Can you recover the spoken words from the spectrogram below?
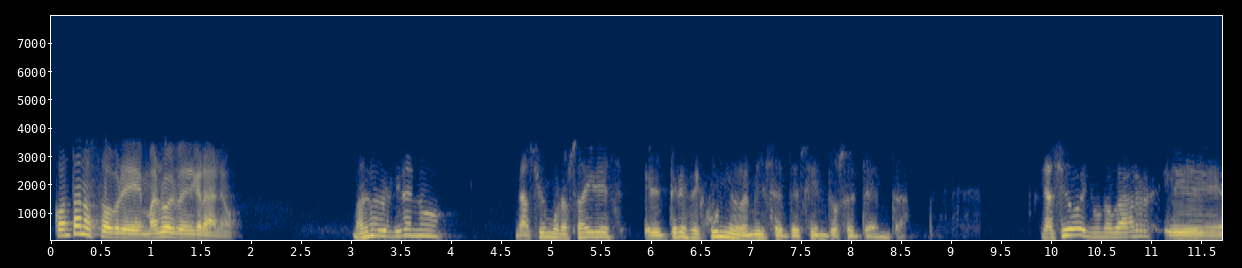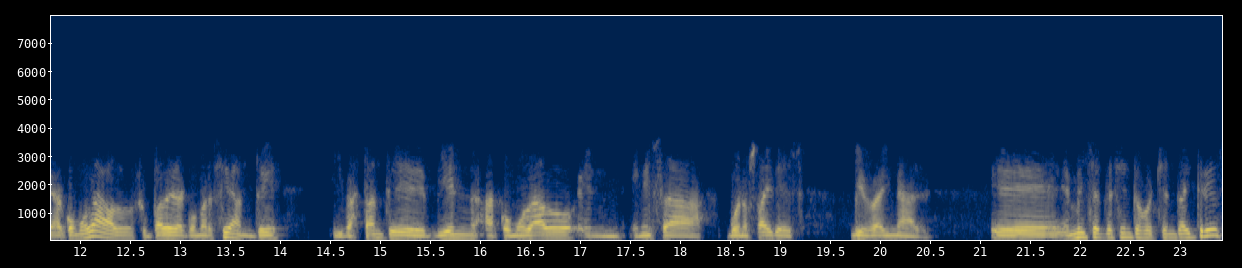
contanos sobre Manuel Belgrano. Manuel Belgrano nació en Buenos Aires el 3 de junio de 1770. Nació en un hogar eh, acomodado, su padre era comerciante y bastante bien acomodado en, en esa Buenos Aires virreinal. Eh, en 1783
